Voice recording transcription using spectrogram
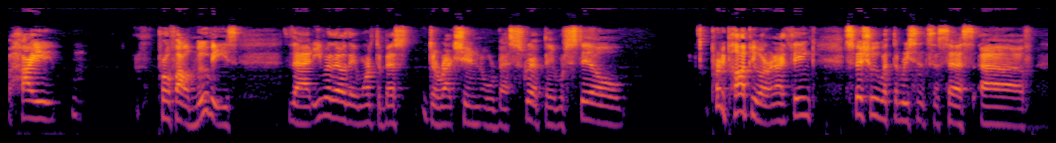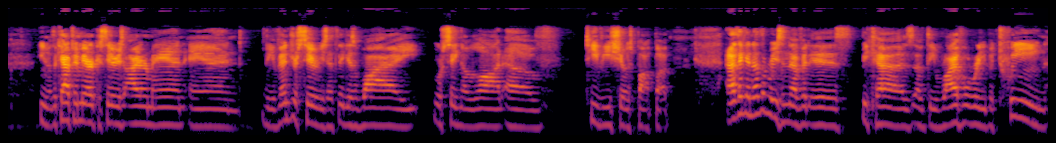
high profile movies that even though they weren't the best direction or best script, they were still pretty popular. And I think, especially with the recent success of, you know, the Captain America series, Iron Man, and the Avengers series, I think is why we're seeing a lot of TV shows pop up. And I think another reason of it is because of the rivalry between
